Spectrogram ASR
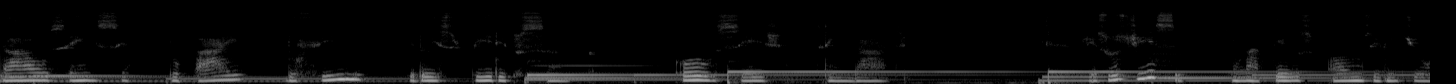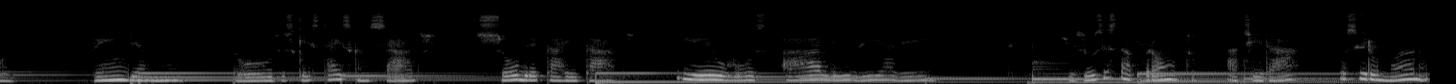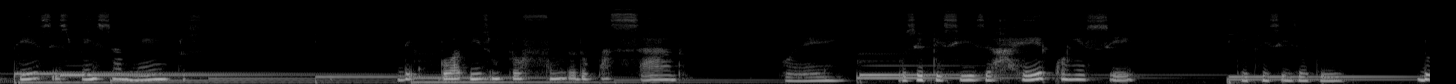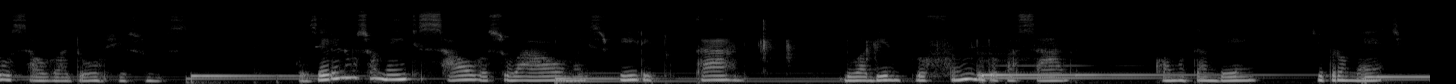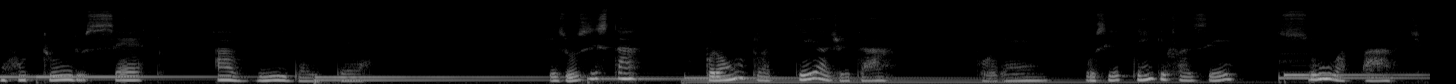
da ausência do Pai, do Filho e do Espírito Santo, ou seja, Trindade. Jesus disse em Mateus 11, 28: Vinde a mim, todos que estáis cansados, sobrecarregados, e eu vos aliviarei. Jesus está pronto a tirar o ser humano desses pensamentos do abismo profundo do passado. Porém, você precisa reconhecer que precisa dele, do Salvador Jesus. Pois ele não somente salva sua alma, espírito, carne, do abismo profundo do passado, como também te promete um futuro certo, a vida eterna. Jesus está pronto a te ajudar, porém você tem que fazer sua parte,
